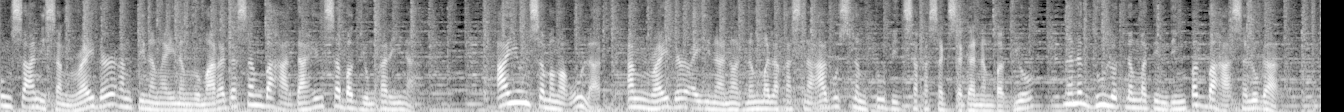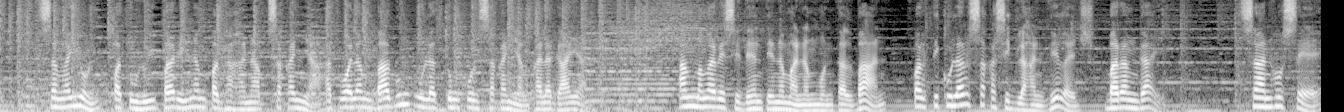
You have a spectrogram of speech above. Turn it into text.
kung saan isang rider ang tinangay ng lumaragasang baha dahil sa bagyong Karina. Ayon sa mga ulat, ang rider ay inanod ng malakas na agos ng tubig sa kasagsagan ng bagyo, na nagdulot ng matinding pagbaha sa lugar. Sa ngayon, patuloy pa rin ang paghahanap sa kanya at walang bagong ulat tungkol sa kanyang kalagayan. Ang mga residente naman ng Montalban, partikular sa Kasiglahan Village, Barangay San Jose,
